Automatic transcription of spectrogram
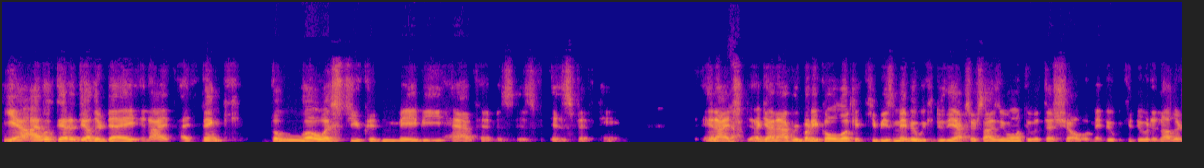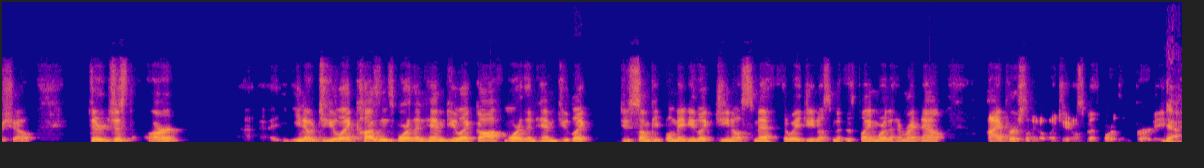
Yeah, I looked at it the other day, and I I think the lowest you could maybe have him is is is 15. And I again, everybody go look at QBs. Maybe we could do the exercise. We won't do it this show, but maybe we could do it another show. There just aren't. You know, do you like Cousins more than him? Do you like Goff more than him? Do you like? Do some people maybe like Geno Smith the way Geno Smith is playing more than him right now? I personally don't like Geno Smith more than Purdy. Yeah.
